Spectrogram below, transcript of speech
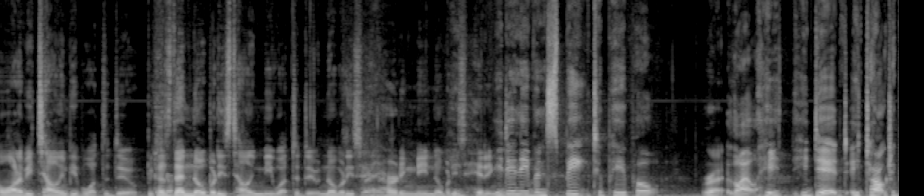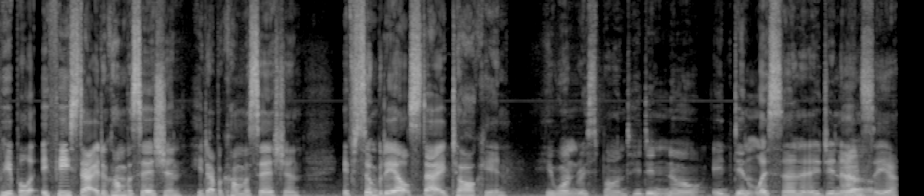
I want to be telling people what to do because then nobody's telling me what to do. Nobody's hurting me. Nobody's hitting me. He me. didn't even speak to people. Right. Well, he he did. He talked to people. If he started a conversation, he'd have a conversation. If somebody else started talking, he wouldn't respond. He didn't know. He didn't listen, and he didn't Yeah. answer you.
